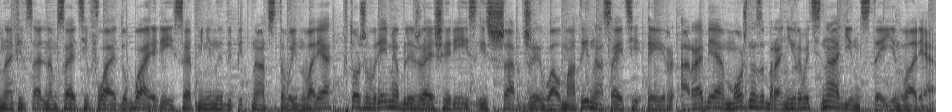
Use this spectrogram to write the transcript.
На официальном сайте Fly Dubai рейсы отменены до 15 января. В то же время ближайший рейс из Шарджи в Алматы на сайте Air Arabia можно забронировать на 11 января.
